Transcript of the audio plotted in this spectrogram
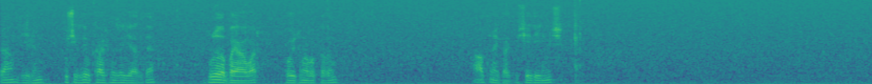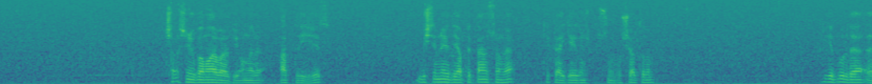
Devam diyelim. Bu şekilde bir karşımıza geldi. Burada da bayağı var. Boyutuna bakalım. 6 MB bir şey değilmiş. Çalışan uygulamalar var diyor. Onları atlayacağız. Bu işlemleri de yaptıktan sonra tekrar geri dönüş kutusunu boşaltalım. Bir de burada e,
